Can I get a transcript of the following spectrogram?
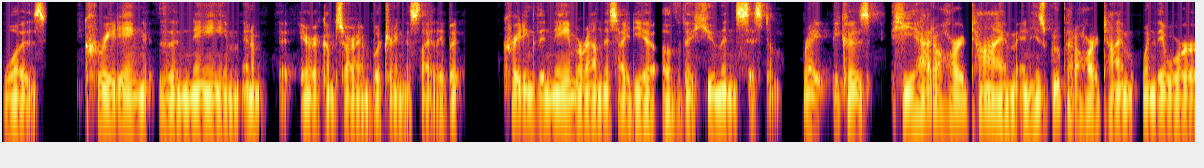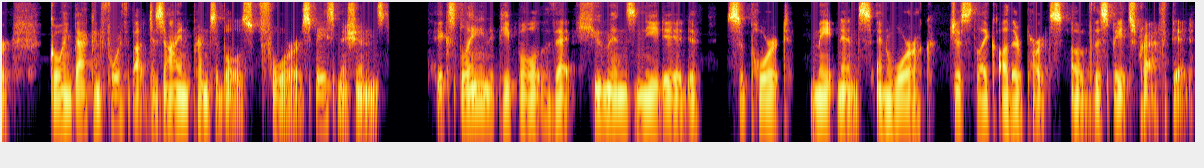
was creating the name. And Eric, I'm sorry, I'm butchering this slightly, but creating the name around this idea of the human system, right? Because he had a hard time and his group had a hard time when they were going back and forth about design principles for space missions, explaining to people that humans needed support maintenance and work just like other parts of the spacecraft did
